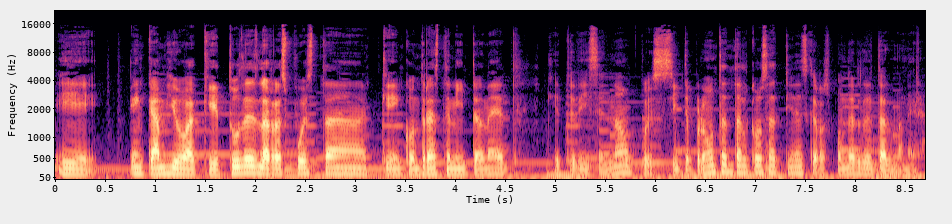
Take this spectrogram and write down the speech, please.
Eh, en cambio, a que tú des la respuesta que encontraste en internet, que te dicen, no, pues si te preguntan tal cosa, tienes que responder de tal manera.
